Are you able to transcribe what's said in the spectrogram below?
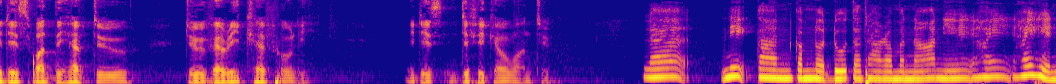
It is what they have to do very carefully. It is difficult one too. และ นี่การกำหนดดูตถารมณะนี้ให้ให้เห็น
